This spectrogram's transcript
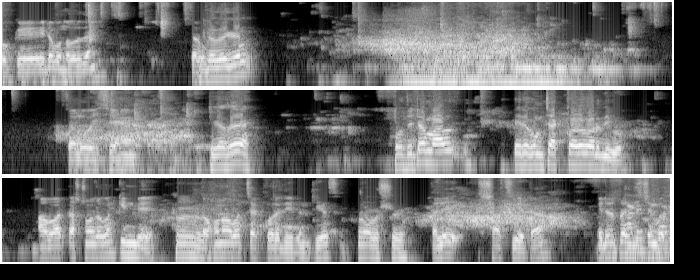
ওকে এটা বন্ধ করে দেন। এটা দেখেন। চালু হয়েছে হ্যাঁ। ঠিক আছে? প্রতিটা মাল এরকম চেক করে করে দিব। আবার কাস্টমার যখন কিনবে তখন আবার চেক করে দিবেন ঠিক আছে? অবশ্যই। তাহলে সাথী এটা। এটার প্রাইস দিচ্ছেন কত?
